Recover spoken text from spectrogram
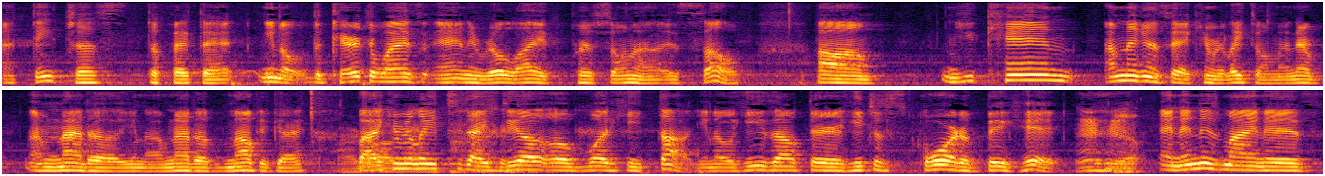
I think just the fact that, you know, the character wise and in real life persona itself, um, you can I'm not gonna say I can relate to him. I never I'm not a you know, I'm not a mouthy guy. But I can man. relate to the idea of what he thought. You know, he's out there he just scored a big hit. Mm-hmm. Yeah. And in his mind is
